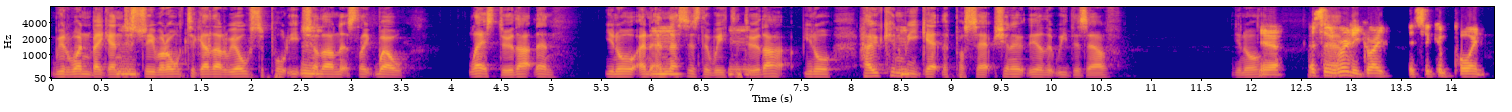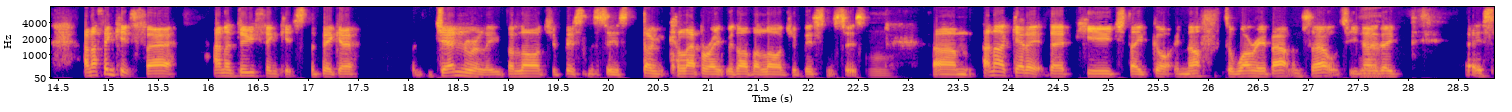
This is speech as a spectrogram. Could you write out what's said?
We're one big industry. We're all together. We all support each other, and it's like, well, let's do that then. You know, and, and this is the way to do that. You know, how can we get the perception out there that we deserve? You know, Yeah, it's a Um, really great. It's a good point, and I think it's fair. And I do think it's the bigger. Generally, the larger businesses don't collaborate with other larger businesses, Mm. Um, and I get it. They're huge. They've got enough to worry about themselves. You know, Yeah. they. It's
